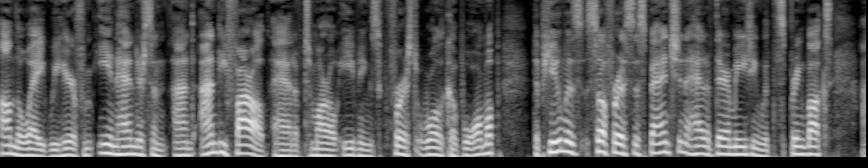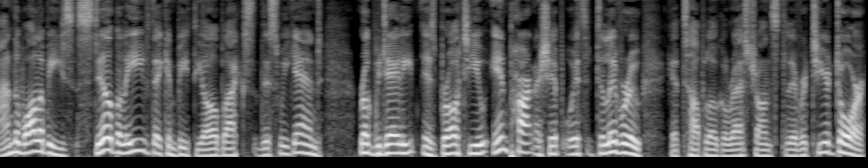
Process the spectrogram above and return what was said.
On the way, we hear from Iain Henderson and Andy Farrell ahead of tomorrow evening's first World Cup warm up. The Pumas suffer a suspension ahead of their meeting with the Springboks, and the Wallabies still believe they can beat the All Blacks this weekend. Rugby Daily is brought to you in partnership with Deliveroo. Get top local restaurants delivered to your door.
